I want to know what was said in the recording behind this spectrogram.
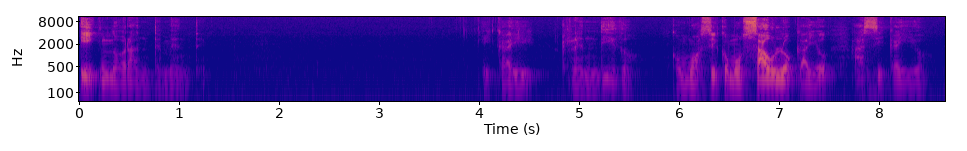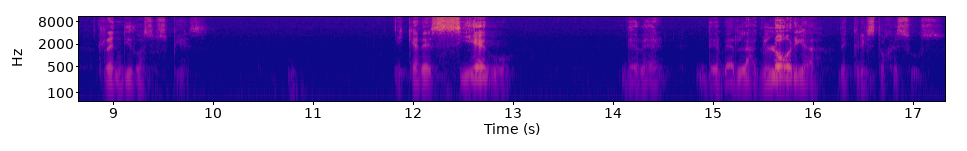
ignorantemente. Y caí rendido, como así como Saulo cayó, así caí yo, rendido a sus pies. Y quedé ciego de ver, de ver la gloria de Cristo Jesús.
